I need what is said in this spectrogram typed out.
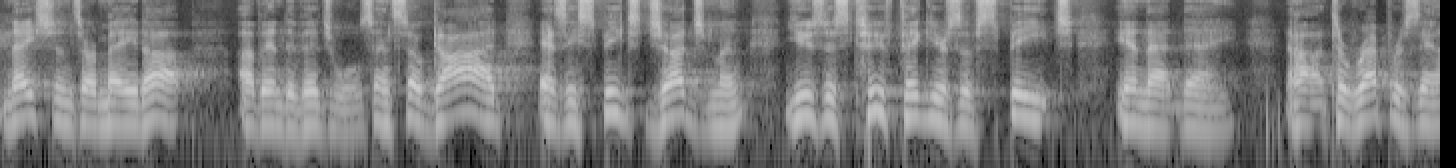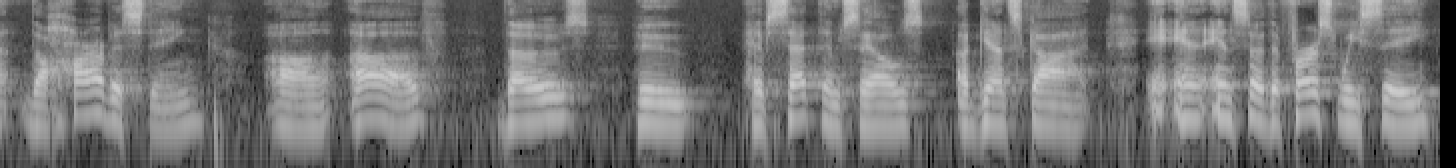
nations are made up of individuals. And so, God, as He speaks judgment, uses two figures of speech in that day uh, to represent the harvesting uh, of those who have set themselves against God. And, and so, the first we see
